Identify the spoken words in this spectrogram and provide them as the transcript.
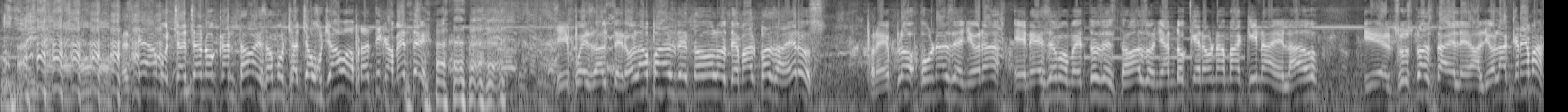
Es que esa muchacha no cantaba, esa muchacha aullaba prácticamente. Y pues alteró la paz de todos los demás pasajeros. Por ejemplo, una señora en ese momento se estaba soñando que era una máquina de helado y del susto hasta le salió la crema.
